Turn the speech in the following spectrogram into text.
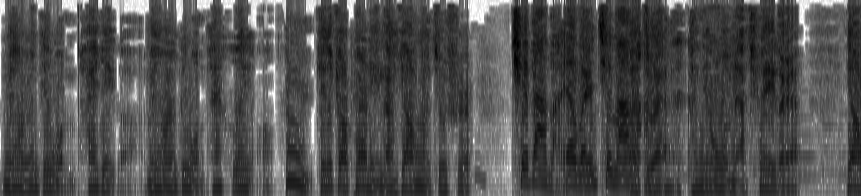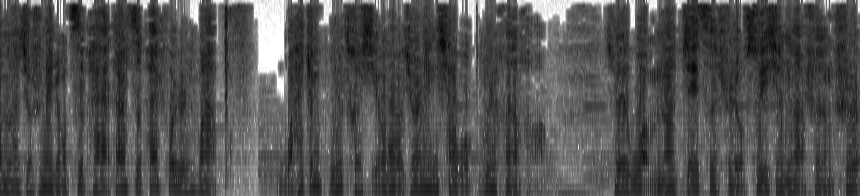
没有人给我们拍这个，没有人给我们拍合影。嗯，这个照片里呢，要么就是缺爸爸，要不然缺妈妈。对，肯定我们俩缺一个人，要么呢就是那种自拍，但是自拍说实话，我还真不是特喜欢，我觉得那个效果不是很好。所以我们呢，这次是有随行的摄影师，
